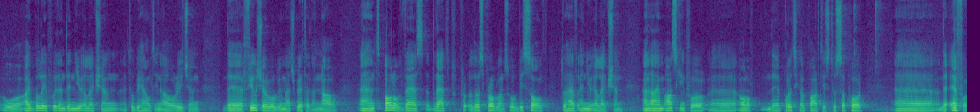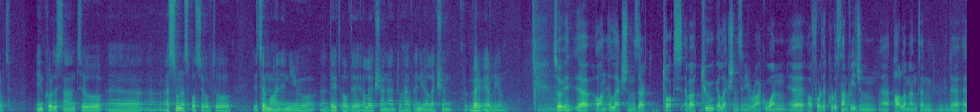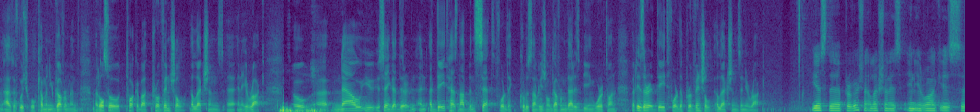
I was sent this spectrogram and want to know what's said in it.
uh, I believe within the new election uh, to be held in our region, the future will be much better than now. And all of this, that, those problems will be solved to have a new election. And I am asking for uh, all of the political parties to support the effort in Kurdistan to, uh, as soon as possible, to determine a new uh, date of the election and to have a new election very early on. So, uh, on elections, are talks about two elections in Iraq. One uh, for the Kurdistan region uh, parliament, and, the, and, out of which will come a new government, but also talk about provincial elections uh, in Iraq. So uh, now you, are saying that there, a date has not been set for the Kurdistan regional government that is being worked on. But is there a date for the provincial elections in Iraq? Yes, the provincial election is in Iraq is uh,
